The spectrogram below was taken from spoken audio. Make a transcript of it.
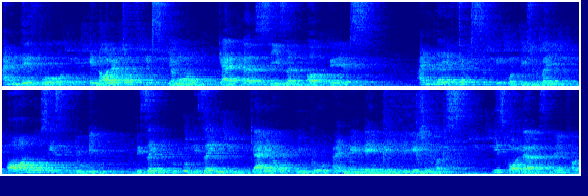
and therefore a knowledge of its amount, character, season, or periods, and the effects produced by all is duty designed to, to design, carry out, improve, and maintain the irrigation works is called as rainfall.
